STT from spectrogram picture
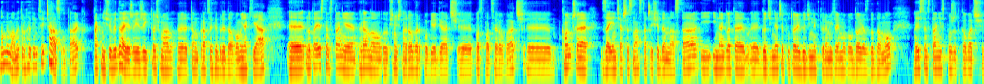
no my mamy trochę więcej czasu, tak? Tak mi się wydaje, że jeżeli ktoś ma tę pracę hybrydową, jak ja, no to jestem w stanie rano wsiąść na rower, pobiegać, pospacerować, kończę zajęcia 16 czy 17 i, i nagle te godzinę czy półtorej godziny, które mi zajmował dojazd do domu, no jestem w stanie spożytkować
